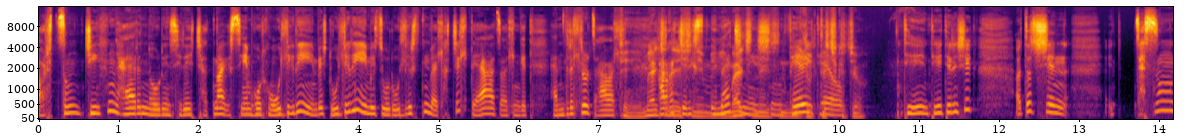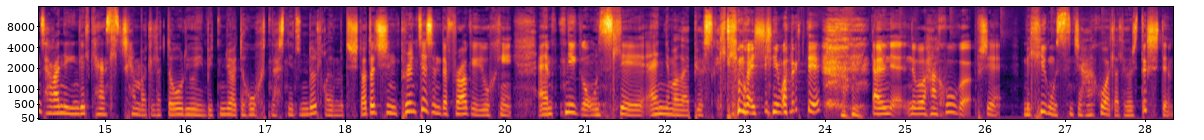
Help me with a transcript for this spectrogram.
орцсон жинхэнэ хайр нь өөрийн сэрэж чадна гэсэн юм хөрхөн үлгэрийн юм биш. Үлгэрийн имийг зүгээр үлгэрт нь байлгах ч л тий яагаад заавал ингэж амьдрал руу заавал гаргаж ирэх imagination fairy tale. Тийм тэгээ тэрэн шиг одоо жишээ нь засан цагааныг ингээл канселчих юм бол одоо өөр юу юм бидний одоо хүүхэд насны зөндөл гоё юм шүү дээ. Одоо жишээ нь Princess and the Frog-ыг юу юм амтныг үнслээ animal abuse гэлдэг юм ааш юм баг тий. Нөгөө ханхууг биш ээ мэлхийг үнссэн чинь ханхуу болол хуурдаг шүү дээ.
